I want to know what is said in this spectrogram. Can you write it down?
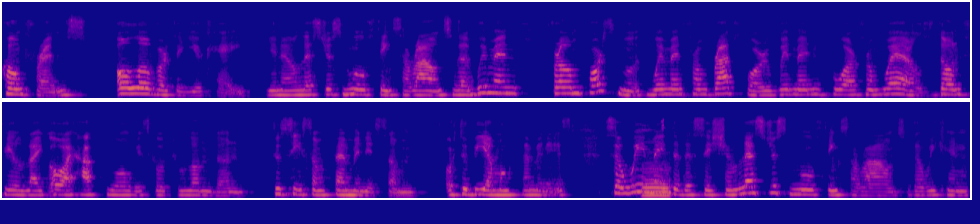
conference all over the UK. You know, let's just move things around so that women from Portsmouth, women from Bradford, women who are from Wales don't feel like, oh, I have to always go to London to see some feminism or to be among feminists. So we mm. made the decision, let's just move things around so that we can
